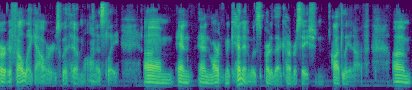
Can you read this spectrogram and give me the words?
or it felt like hours with him, honestly. Um, and and Mark McKinnon was part of that conversation, oddly enough. Um,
